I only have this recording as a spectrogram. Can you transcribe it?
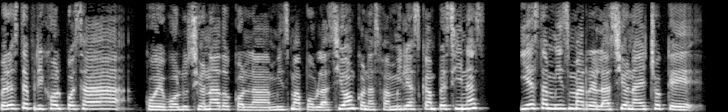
Pero este frijol pues ha coevolucionado con la misma población, con las familias campesinas, y esta misma relación ha hecho que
